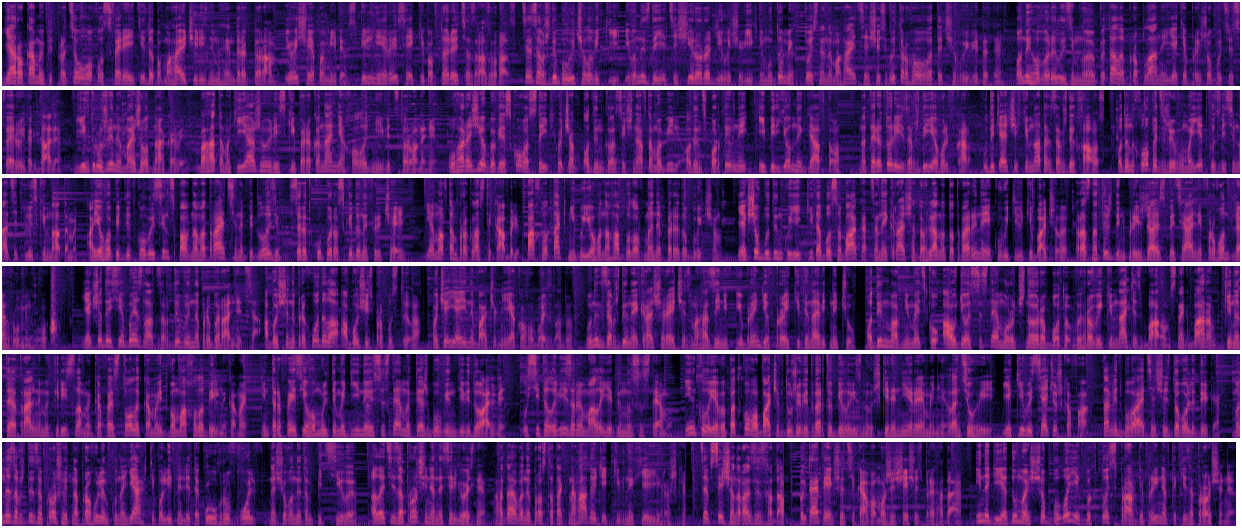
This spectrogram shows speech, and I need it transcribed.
Я роками підпрацьовував у сфері IT, допомагаючи різним гендиректорам. І ось що я помітив: спільні риси, які повторюються зразу раз. Це завжди були чоловіки, і вони, здається, щиро раділи, що в їхньому домі хтось не намагається щось виторговувати чи вивідати. Вони говорили зі мною, питали про плани, як я прийшов у цю сферу і так далі. Їх дружини майже однакові: багато макіяжу, різкі переконання, холодні і відсторонені. У гаражі обов'язково стоїть хоча б один класичний автомобіль, один спортивний і підйомник для авто. На території завжди є гольфкар. У дитячих кімнатах завжди хаос. Один хлопець жив у маєтку з 18 плюс кімнатами, а його підлітковий син спав на матраці на підлозі серед купи розкиданих речей. Я мав там прокласти кабель. Пахло так, ніби його нога була в мене перед обличчям. Якщо в будинку є кіт або собака, це найкраща доглянута тварина, яку ви тільки бачили. Раз на тиждень приїжджає спеціальний фургон для грумінгу. Якщо десь є безлад, завжди винна прибиральниця, або ще не приходила, або щось пропустила. Хоча я і не бачив ніякого безладу. У них завжди найкращі речі з магазинів і брендів, про які ти навіть не чув. Один мав німецьку аудіосистему ручної роботи в ігровій кімнаті з баром, снекбаром, кінотеатральними кріслами, кафе-столиками і двома холодильниками. Інтерфейс його мультимедійної системи теж був індивідуальний. Усі телевізори мали єдину систему. Інколи я випадково бачив дуже відверту білизну, шкіряні ремені, ланцюги, які висять у шкафах. Там відбувається щось доволі дике. Мене завжди запрошують на прогулянку на яхті, політ на літаку, гру в гольф, на що вони там підсіли. Але ці запрошення не серйозні. Гадаю, вони просто так нагадують, які в них є іграшки. Це все, що наразі згадав. Питайте, якщо цікаво, може ще щось пригадаю. Іноді я думаю, що б було, якби хтось справді прийняв такі запрошення.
